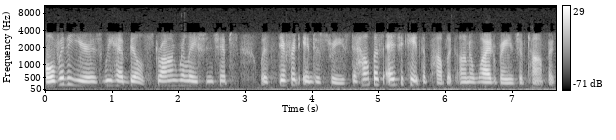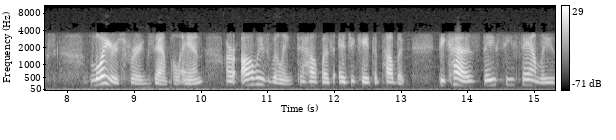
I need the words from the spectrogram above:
Over the years, we have built strong relationships with different industries to help us educate the public on a wide range of topics. Lawyers, for example, Anne, are always willing to help us educate the public because they see families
